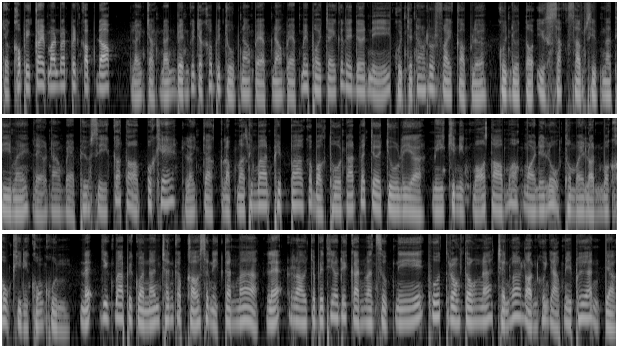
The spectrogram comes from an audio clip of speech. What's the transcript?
อย่าเข้าไปใกล้มันมันเป็นกับดักหลังจากนั้นเบนก็จะเข้าไปจูบนางแบบนางแบบไม่พอใจก็เลยเดินหนี คุณจะนั่งรถไฟกลับเหรอ คุณอยู่ต่ออีกสัก 30 นาทีไหม แล้วนางแบบผิวสีก็ตอบโอเค หลังจากกลับมาถึงบ้านพิปป้าก็บอกโทนัทว่าเจอจูเลีย มีคลินิกหมอตามากมายในโลกทำไมหล่อนมาเข้าคลินิกของคุณ และยิ่งบ้าไปกว่านั้นฉันกับเขาสนิทกันมาก และเราจะไปเที่ยวด้วยกันวันศุกร์นี้ พูดตรงๆนะ ฉันว่าหล่อนคงอยากมีเพื่อน อยาก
